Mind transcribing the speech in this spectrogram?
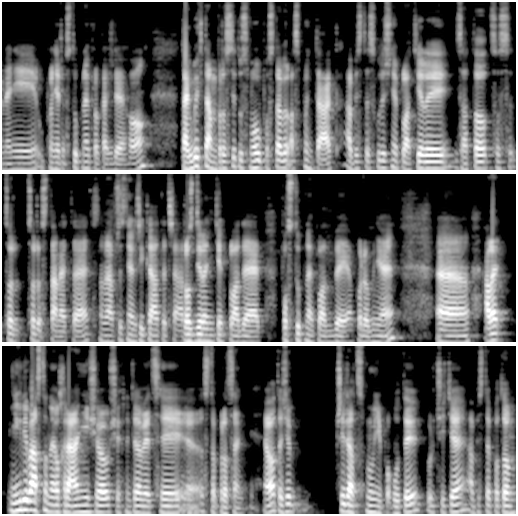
není úplně dostupné pro každého, tak bych tam prostě tu smlouvu postavil aspoň tak, abyste skutečně platili za to, co, se, co, co dostanete. To znamená přesně, jak říkáte, třeba rozdělení těch plateb, postupné platby a podobně. Uh, ale nikdy vás to neochrání, že jo, všechny tyhle věci eh, stoprocentně. Takže přidat smluvní pokuty určitě, abyste potom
